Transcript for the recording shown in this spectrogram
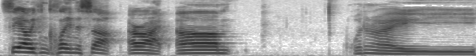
see how we can clean this up. All right. Um, what did I?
